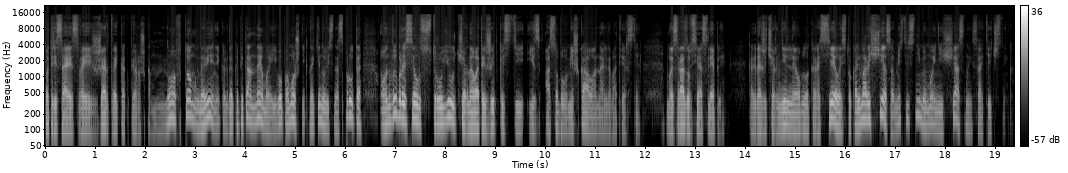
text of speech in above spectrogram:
потрясая своей жертвой как перышком. Но в то мгновение, когда капитан Немо и его помощник накинулись на спрута, он выбросил струю черноватой жидкости из особого мешка у анального отверстия. Мы сразу все ослепли. Когда же чернильное облако рассеялось, то кальмар исчез, а вместе с ним и мой несчастный соотечественник.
